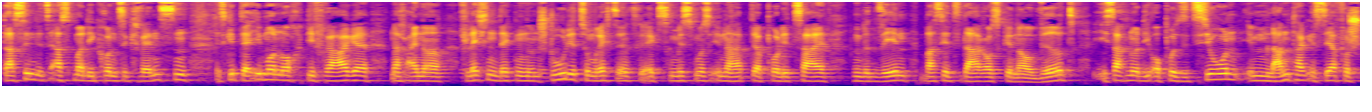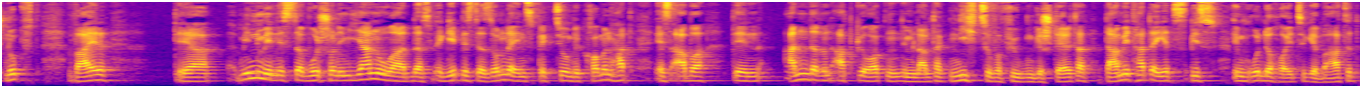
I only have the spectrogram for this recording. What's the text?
Das sind jetzt erstmal die Konsequenzen. Es gibt ja immer noch die Frage nach einer flächendeckenden Studie zum Rechtsextremismus innerhalb der Polizei und dann sehen, was jetzt daraus genau wird. Ich sage nur, die Opposition im Landtag ist sehr verschnupft, weil der Innenminister wohl schon im Januar das Ergebnis der Sonderinspektion bekommen hat, es aber den anderen Abgeordneten im Landtag nicht zur Verfügung gestellt hat. Damit hat er jetzt bis im Grunde heute gewartet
